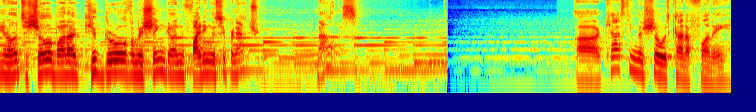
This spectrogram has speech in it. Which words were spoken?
you know, it's a show about a cute girl with a machine gun fighting the supernatural. Malice. Uh, casting the show was kind of funny.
